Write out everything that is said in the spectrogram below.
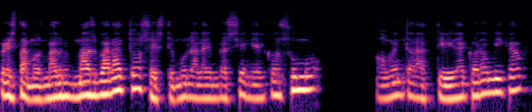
Préstamos más, más baratos, estimula la inversión y el consumo, aumenta la actividad económica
